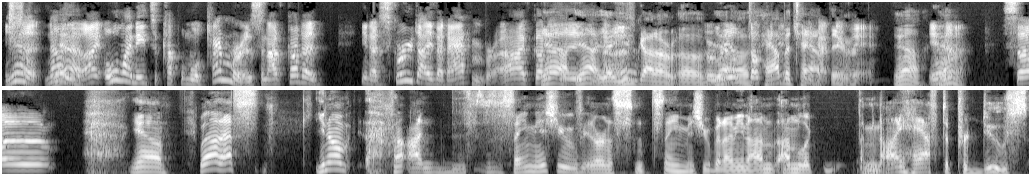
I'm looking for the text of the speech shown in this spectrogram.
Yeah, no. I, all I need is a couple more cameras, and I've got a, you know, screw David Attenborough. I've got Yeah, a, yeah, you yeah. You've got a, a, a yeah, real habitat there. there. Yeah, Yeah. yeah, So yeah. Well, that's you know, I'm, this is the same issue or the same issue, but I mean, I'm I'm look. I mean, I have to produce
